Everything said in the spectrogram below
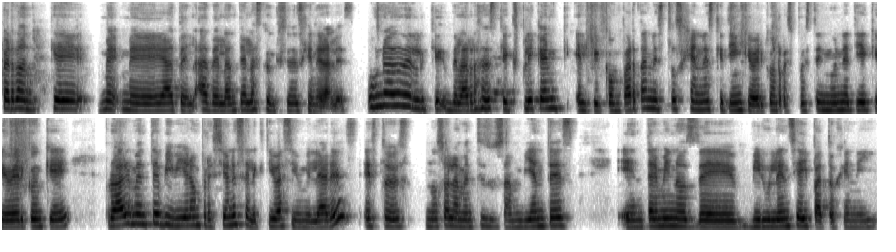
perdón, que me, adelanté a las conclusiones generales. Una de, las razones que explican el que compartan estos genes que tienen que ver con respuesta inmune tiene que ver con que probablemente vivieron presiones selectivas similares. Esto es no solamente sus ambientes en términos de virulencia y patogenia,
